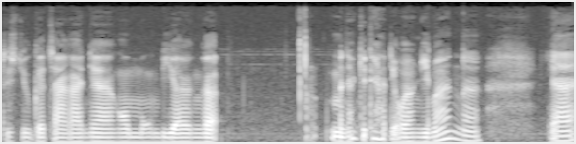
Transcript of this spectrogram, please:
Terus juga caranya ngomong biar nggak menyakiti hati orang gimana ya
